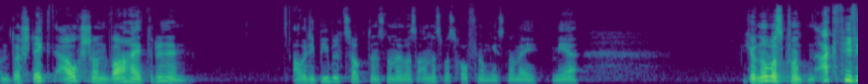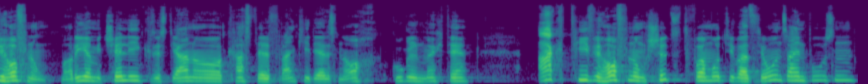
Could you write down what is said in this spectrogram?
und da steckt auch schon Wahrheit drinnen. Aber die Bibel sagt uns nochmal was anderes, was Hoffnung ist, nochmal mehr. Ich habe noch was gefunden. Aktive Hoffnung. Maria Micheli, Cristiano Castel Franchi, der das noch googeln möchte. Aktive Hoffnung schützt vor Motivationseinbußen,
